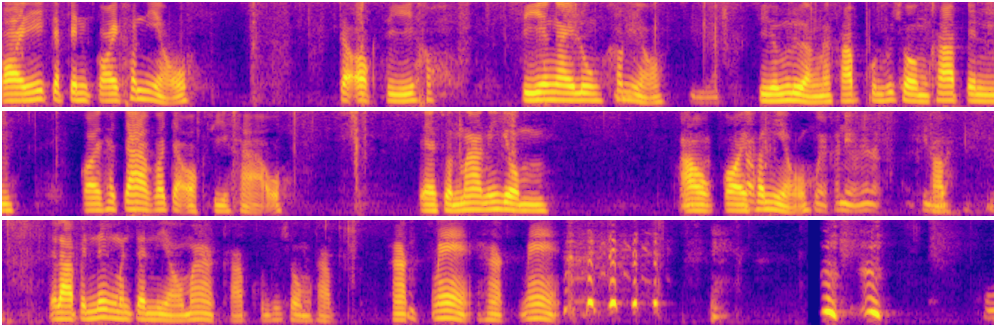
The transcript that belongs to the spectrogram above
กอยนี้จะเป็นกอยข้าวเหนียว จะออกสีเขาสียังไงลุงข้าวเหนียว สีเหลืองๆนะครับ คุณผู้ชมถ้าเป็นกอยข้าวเจ้าก็จะออกสีขาว แต่ส่วนมากนิยม เอากอยข้าวเหนียวกล้วยข้าวเหนียวนี่แหละกินครับไปเวลาเป็นนึ่งมันจะเหนียวมากครับ คุณผู้ชมครับ หักแน่หักแน่หู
